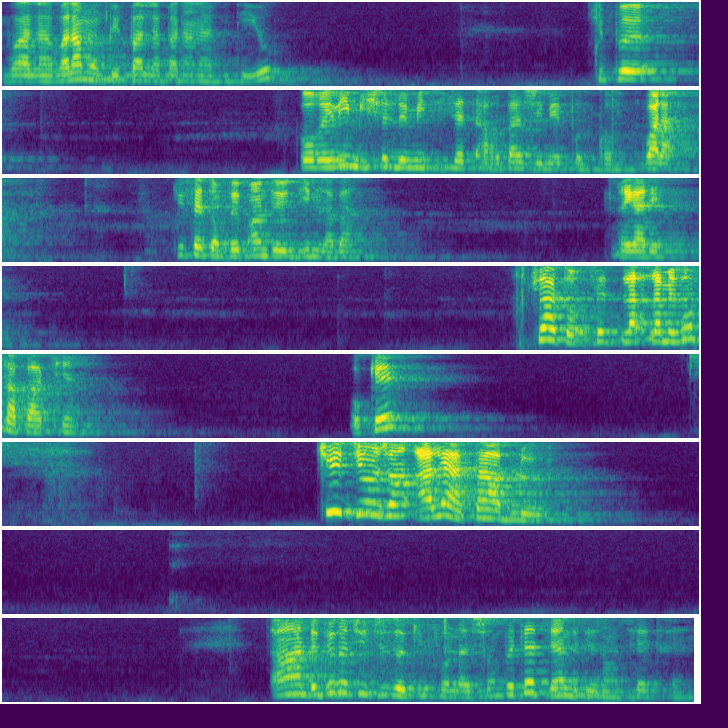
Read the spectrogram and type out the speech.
Voilà, voilà mon PayPal là-bas dans la vidéo. Tu peux... Aurélie Michel 2017 gmail.com. Voilà. Tu fais ton paiement de dîme là-bas. Regardez. Tu as la, la maison t'appartient. OK? Tu dis aux gens, allez à table. Ah, depuis que tu utilises le kit fondation, peut-être c'est un de tes ancêtres. Hein.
